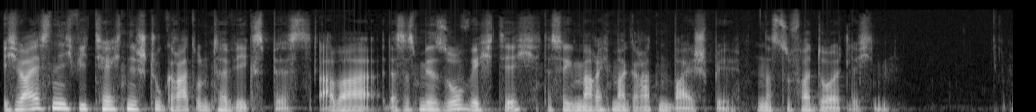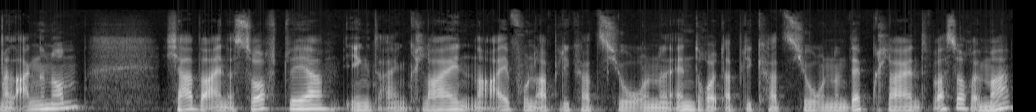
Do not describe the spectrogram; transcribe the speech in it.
Ich weiß nicht, wie technisch du gerade unterwegs bist, aber das ist mir so wichtig, deswegen mache ich mal gerade ein Beispiel, um das zu verdeutlichen. Mal angenommen, ich habe eine Software, irgendein Client, eine iPhone-Applikation, eine Android-Applikation, ein Web-Client, was auch immer.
